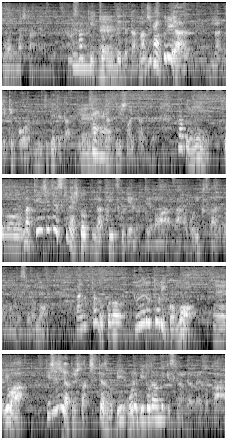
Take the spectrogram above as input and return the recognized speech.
思いましたね。うんさっきちょっと出てた、マジックプレイヤーなんて結構人気出てたっていう、やってる人がいたみたい多分その、まあ、TCG 好きな人が食いつくゲームっていうのはなんかこういくつかあると思うんですけどもあの多分このプエルトリコも、えー要は TCG やってる人はちってそのビ俺ビートダウンデッキ好きなんだよねとか、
